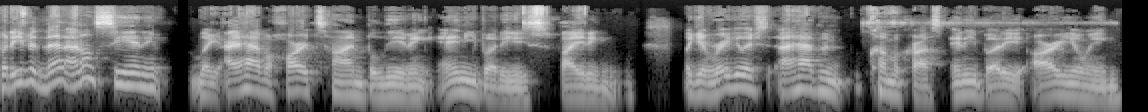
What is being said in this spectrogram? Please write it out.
but even then I don't see any like I have a hard time believing anybody's fighting like a regular I haven't come across anybody arguing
